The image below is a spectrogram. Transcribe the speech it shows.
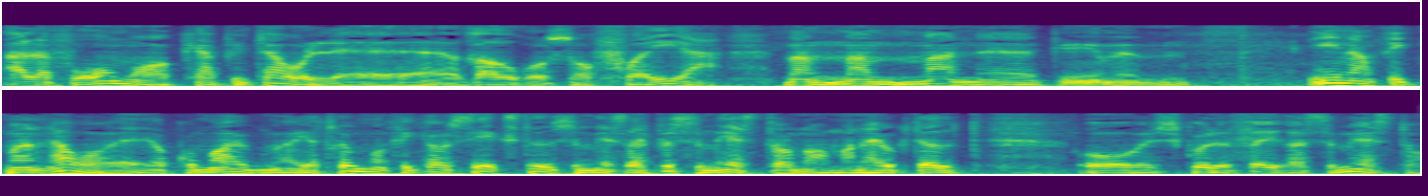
alla former av kapitalrörelser fria. Man, man, man eh, innan fick man ha, jag kommer ihåg, jag tror man fick ha 6 000 med sig på semester när man åkte ut och skulle fira semester.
